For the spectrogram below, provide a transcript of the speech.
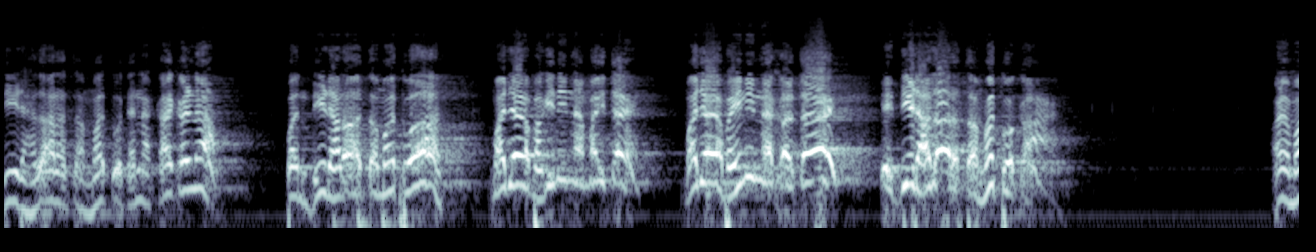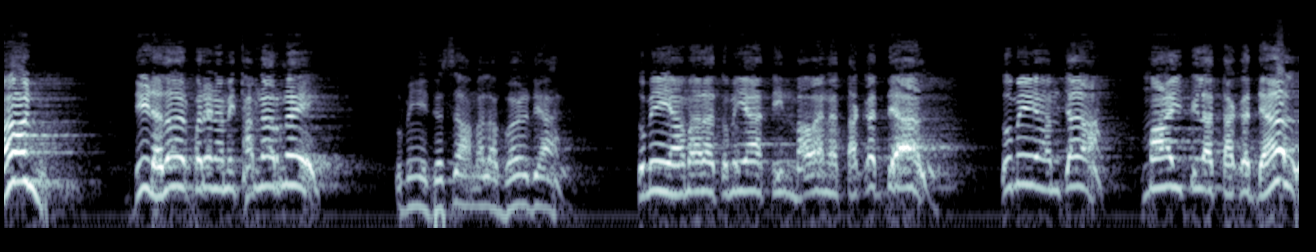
दीड हजाराचा महत्त्व त्यांना काय कळणार? पण दीड हजाराचं महत्त्व. माझ्या या भगिनींना माहीत आहे. माझ्या या बहिणींना कळतंय की दीड हजाराचं महत्त्व काय. आणि म्हणून दीड हजार पर्यंत आम्ही थांबणार नाही. तुम्ही जसं आम्हाला बळ द्याल तुम्ही आम्हाला तुम्ही या तीन भावांना ताकद द्याल तुम्ही आमच्या माहितीला ताकद द्याल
